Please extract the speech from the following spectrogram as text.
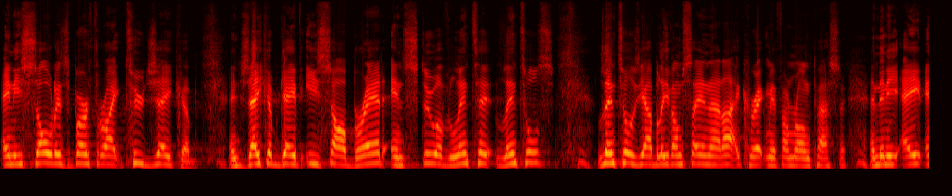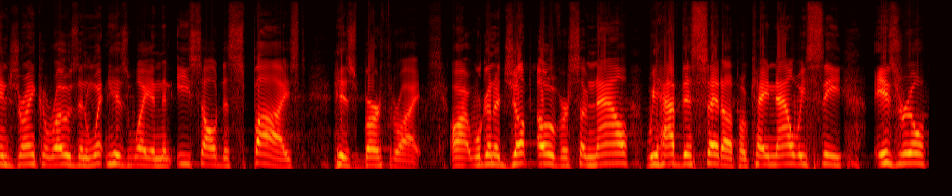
and he sold his birthright to Jacob. And Jacob gave Esau bread and stew of lentils. Lentils, yeah, I believe I'm saying that right. Correct me if I'm wrong, Pastor. And then he ate and drank, arose, and went his way. And then Esau despised his birthright. All right, we're going to jump over. So now we have this set up, okay? Now we see Israel,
